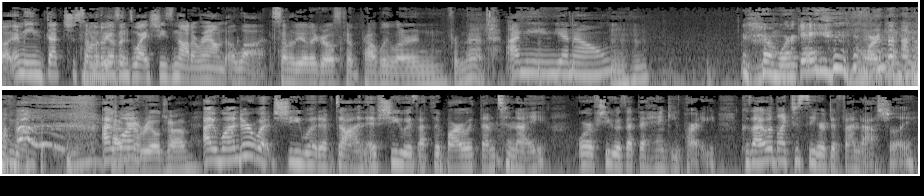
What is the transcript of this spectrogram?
I mean, that's just Some one of of the the reasons other- why she's not around a lot. Some of the other girls could probably learn from that. I mean, you know. Mm-hmm. from working. I'm working, having I won- a real job. I wonder what she would have done if she was at the bar with them tonight or if she was at the hanky party. Because I would like to see her defend Ashley.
